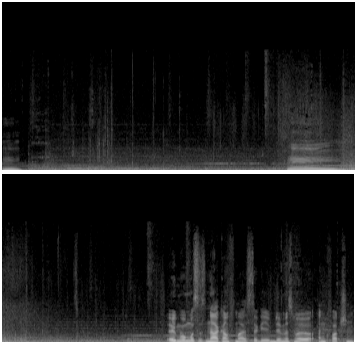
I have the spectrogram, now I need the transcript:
Hm. Hm. Irgendwo muss es einen Nahkampfmeister geben. Den müssen wir anquatschen.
